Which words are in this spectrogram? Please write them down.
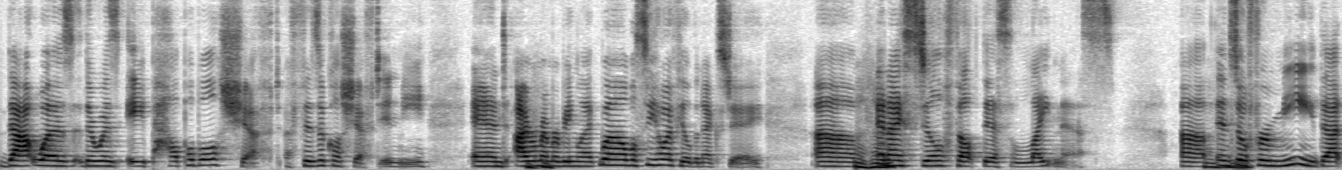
that was, there was a palpable shift, a physical shift in me. And I mm-hmm. remember being like, well, we'll see how I feel the next day. Um, mm-hmm. And I still felt this lightness. Um, mm-hmm. And so mm-hmm. for me, that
